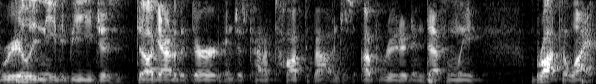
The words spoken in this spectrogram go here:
really need to be just dug out of the dirt and just kind of talked about and just uprooted and definitely brought to light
